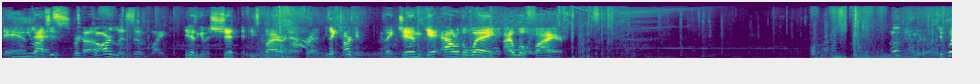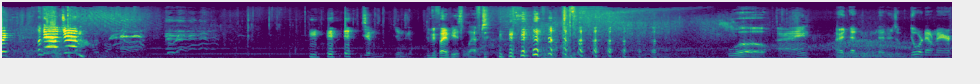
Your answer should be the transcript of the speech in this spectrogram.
Damn, he launches tough. regardless of like. He doesn't give a shit if he's firing at a friend. He's like Tarkin. He's like, Jim, get out of the way. I will fire. Oh, too quick. Look out, Jim! Jim, Jim's go. It'd be funny if he just left. Whoa. All right. All right, that, that, there's a door down there.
